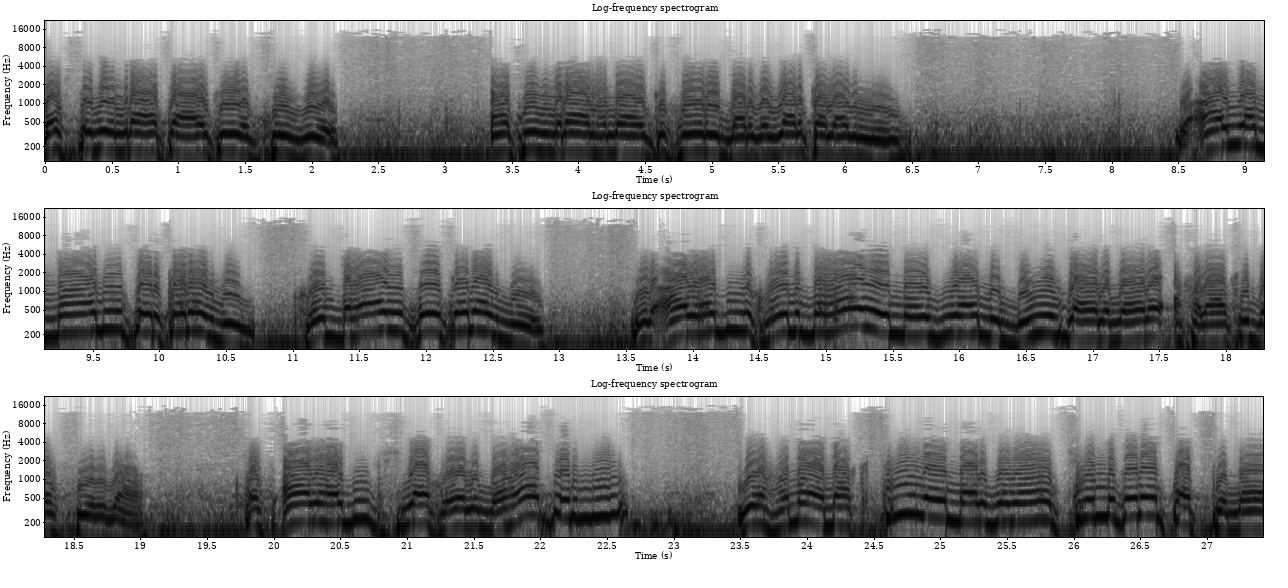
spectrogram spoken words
بھی امرات آئے کہ ایک چیزی مران ہمائے کہ خوری درگزر کنگ بھی و آیا مالی پر کنگ بھی خون بہائی پر کنگ بھی اور آیا بھی خون بہائی موضوع میں دین جانبان اخلاقی دستور دا بس کشیا خون بہا پر بھی یہ ہما مقتول مردمہ چون کرے فتباع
